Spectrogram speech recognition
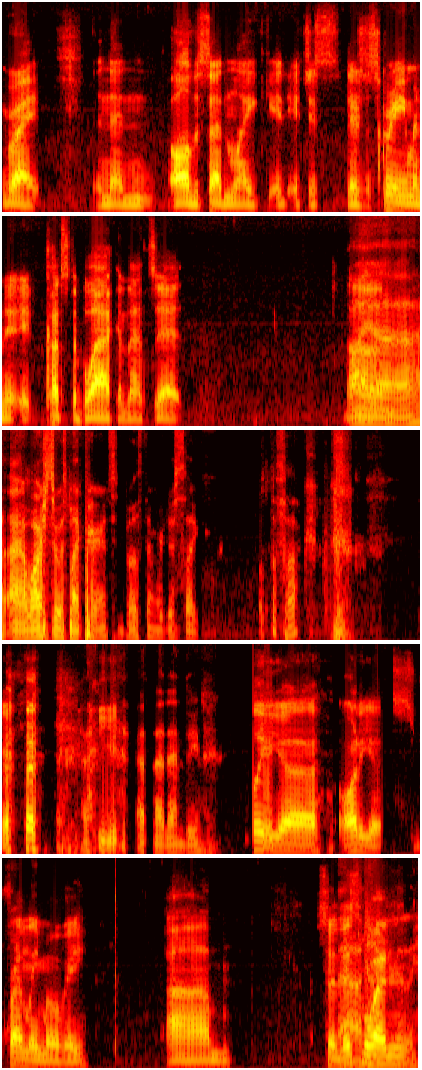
right? And then all of a sudden, like it, it just there's a scream, and it, it cuts to black, and that's it. I um, uh, I watched it with my parents, and both of them were just like, "What the fuck?" At that ending, really uh, audience friendly movie. Um, so no, this one, really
